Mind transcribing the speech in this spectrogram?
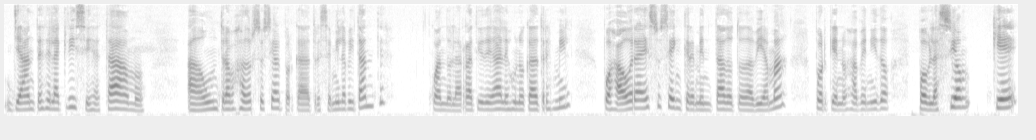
ya antes de la crisis estábamos a un trabajador social por cada 13.000 habitantes, cuando la ratio ideal es uno cada 3.000, pues ahora eso se ha incrementado todavía más porque nos ha venido población que,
